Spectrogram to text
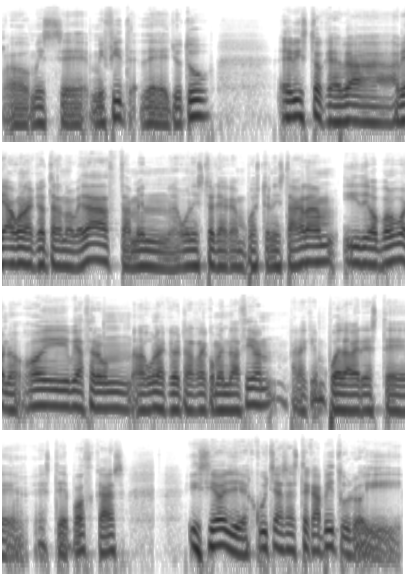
eh, mi feed de YouTube, he visto que había, alguna que otra novedad, también alguna historia que han puesto en Instagram y digo, pues bueno, hoy voy a hacer alguna que otra recomendación para quien pueda ver este, este podcast y si oye, escuchas este capítulo y,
